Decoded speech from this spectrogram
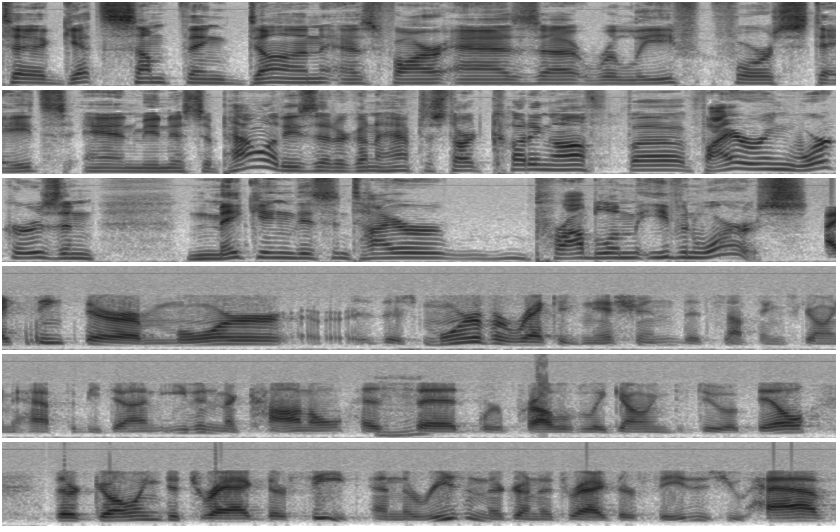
to get something done as far as uh, relief for states and municipalities that are going to have to start cutting off uh, firing workers and making this entire problem even worse. I think there are more. There's more of a recognition that something's going to have to be done. Even McConnell has said we're probably going to do a bill. They're going to drag their feet, and the reason they're going to drag their feet is you have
